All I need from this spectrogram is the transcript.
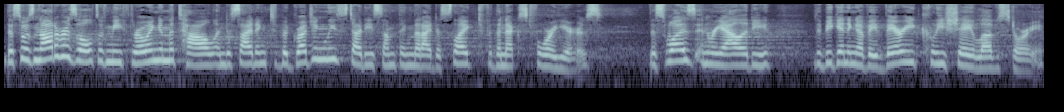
This was not a result of me throwing in the towel and deciding to begrudgingly study something that I disliked for the next four years. This was, in reality, the beginning of a very cliche love story.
